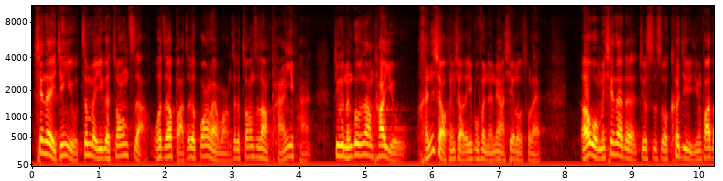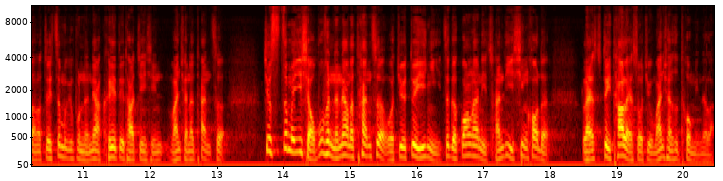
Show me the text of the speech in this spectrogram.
现在已经有这么一个装置啊，我只要把这个光缆往这个装置上盘一盘，就能够让它有很小很小的一部分能量泄露出来。而我们现在的就是说，科技已经发展到对这么一部分能量可以对它进行完全的探测，就是这么一小部分能量的探测，我就对于你这个光缆里传递信号的，来对它来说就完全是透明的了。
